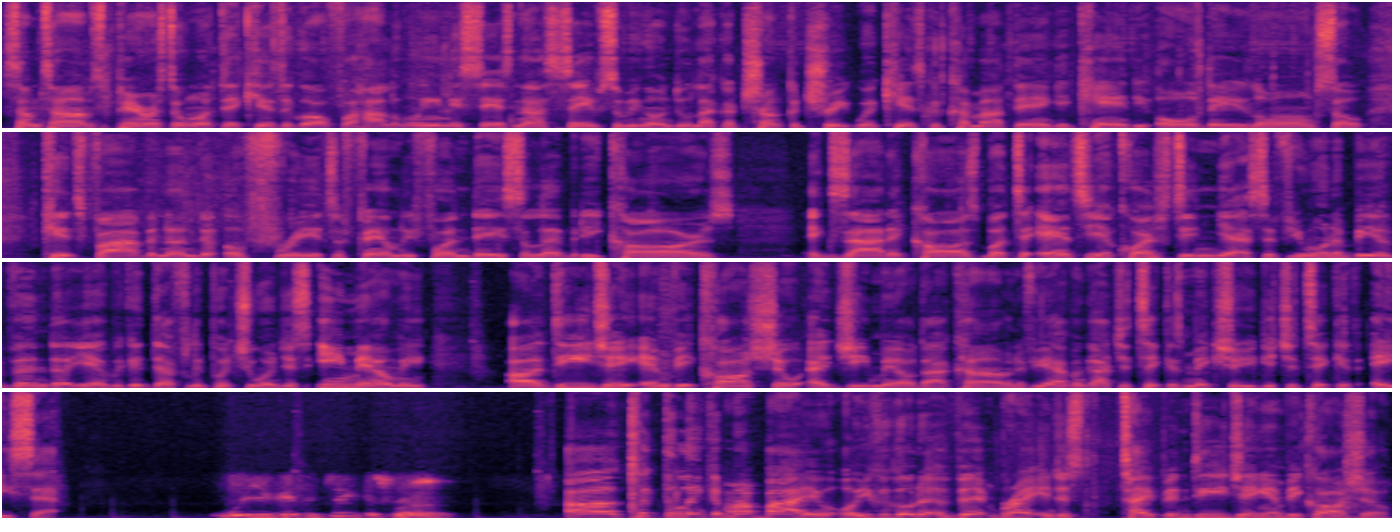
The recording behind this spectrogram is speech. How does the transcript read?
sometimes parents don't want their kids to go out for Halloween. They say it's not safe, so we're gonna do like a trunk or treat where kids could come out there and get candy all day long. So kids five and under are free. It's a family fun day. Celebrity cars, exotic cars. But to answer your question, yes, if you want to be a vendor, yeah, we could definitely put you in. Just email me, uh, djenvycarshow at gmail.com. And if you haven't got your tickets, make sure you get your tickets ASAP. Where you get the tickets from? Uh, click the link in my bio, or you could go to Eventbrite and just type in DJ Envy Car Show.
